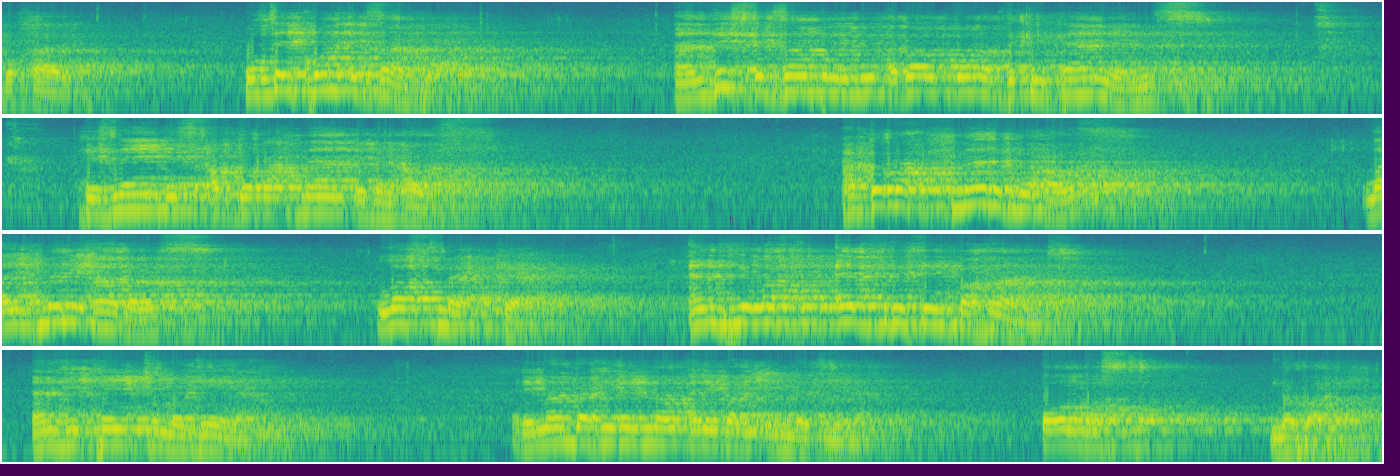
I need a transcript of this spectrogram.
al-Bukhari. We'll take one example. And this example is about one of the companions. His name is Abdul Rahman ibn Auf. Abdul Rahman ibn Auf, like many others, left Mecca and he left everything behind. And he came to Medina. Remember, he didn't know anybody in Medina. Almost nobody.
